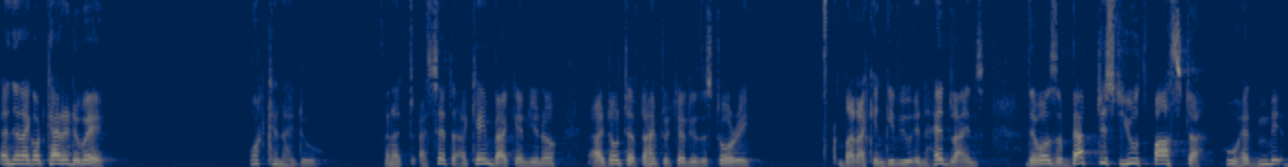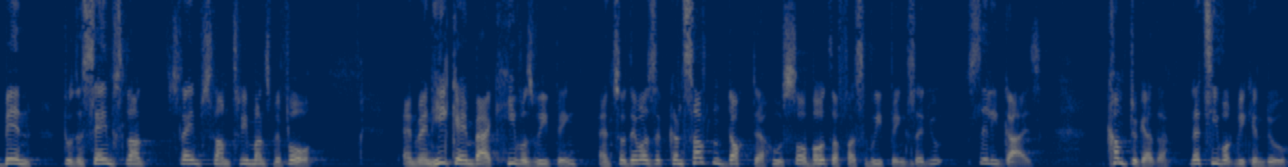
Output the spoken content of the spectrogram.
and then I got carried away. What can I do? And I, I said, I came back, and you know, I don't have time to tell you the story, but I can give you in headlines. There was a Baptist youth pastor who had been to the same slum, same slum three months before. And when he came back, he was weeping. And so there was a consultant doctor who saw both of us weeping, said, You silly guys, come together. Let's see what we can do.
